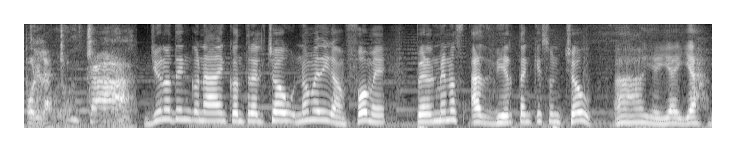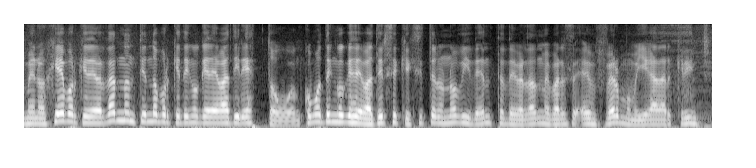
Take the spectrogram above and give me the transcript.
¡Por la chuncha! Yo no tengo nada en contra del show, no me digan fome, pero al menos adviertan que es un show. Ay, ay, ay, ya, me enojé porque de verdad no entiendo por qué tengo que debatir esto, weón. ¿Cómo tengo que debatir si es que existen o no videntes? De verdad me parece enfermo, me llega a dar cringe.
